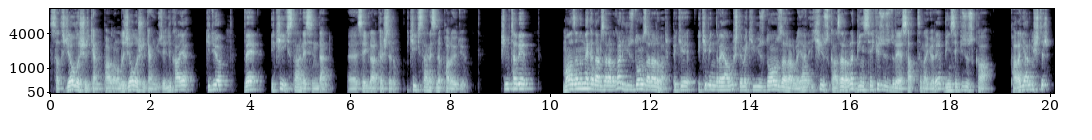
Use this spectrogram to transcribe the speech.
satıcıya ulaşırken pardon alıcıya ulaşırken 150K'ya gidiyor. Ve 2x tanesinden e, sevgili arkadaşlarım 2x tanesine para ödüyor. Şimdi tabi mağazanın ne kadar zararı var? %10 zararı var. Peki 2000 liraya almış demek ki %10 zararla yani 200k zararla 1800 liraya sattığına göre 1800k para gelmiştir.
